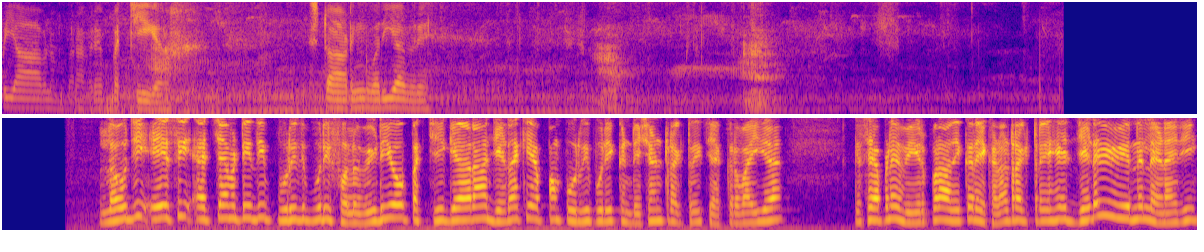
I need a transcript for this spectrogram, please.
ਪੰਜਾਬ ਨੰਬਰ ਆ ਵੀਰੇ 25 ਗਿਆ ਸਟਾਰਟਿੰਗ ਵਧੀਆ ਵੀਰੇ। ਲਓ ਜੀ, ਇਹ ਸੀ HMT ਦੀ ਪੂਰੀ ਦੀ ਪੂਰੀ ਫੁੱਲ ਵੀਡੀਓ 25 11 ਜਿਹੜਾ ਕਿ ਆਪਾਂ ਪੂਰੀ ਦੀ ਪੂਰੀ ਕੰਡੀਸ਼ਨ ਟਰੈਕਟਰ ਦੀ ਚੈੱਕ ਕਰਵਾਈ ਹੈ। ਕਿਸੇ ਆਪਣੇ ਵੀਰ ਭਰਾ ਦੇ ਘਰੇ ਖੜਾ ਟਰੈਕਟਰ ਇਹ, ਜਿਹੜੇ ਵੀ ਵੀਰ ਨੇ ਲੈਣਾ ਹੈ ਜੀ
